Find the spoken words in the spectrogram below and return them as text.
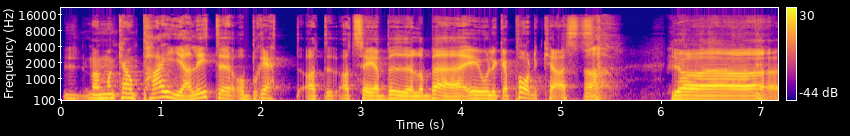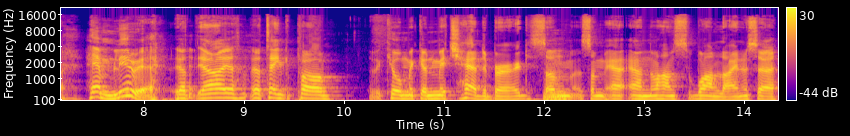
Man, man kan paja lite och berätta att, att säga bu eller bä i olika podcasts. Ja. Jag, Hemlig du är? jag, jag, jag, tänker på komikern Mitch Hedberg som, som är en av hans one-liners är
